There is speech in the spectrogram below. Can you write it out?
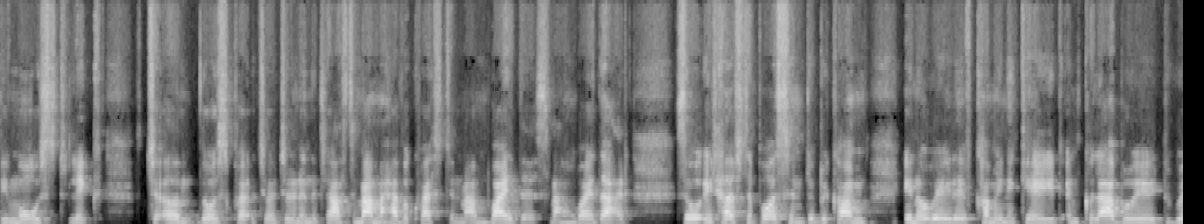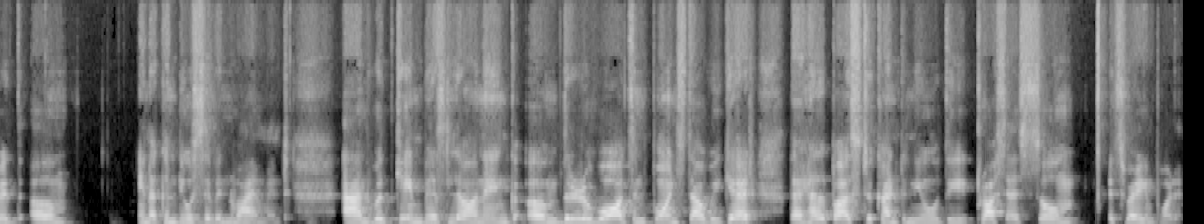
the most like ch- um, those children in the class. Ma'am, I have a question. Ma'am, why this? Ma'am, why that? So it helps the person to become innovative, communicate, and collaborate with um, in a conducive environment. And with game-based learning, um, the rewards and points that we get that help us to continue the process. So it's very important.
